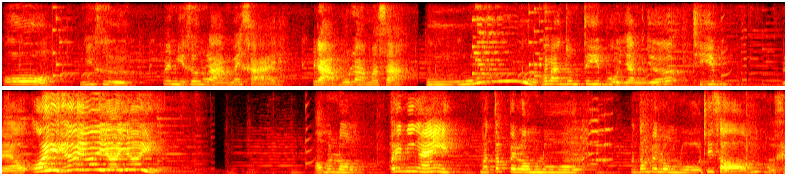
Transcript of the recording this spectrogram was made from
โอ้ นี่คือไม่มีเครื่องรางไม่ขาย ดาบมุรามาสะโอ้โหพลังโจมตีบวกอย่างเยอะทีม แล้วโอ้ยเอ้ยเอ้ยเอ้ยเอ้ยเอ๋อมันลง เอ้ย นี่ไง มันต้องไปลงรู มันต้องไปลงรูที่สอง โอเค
